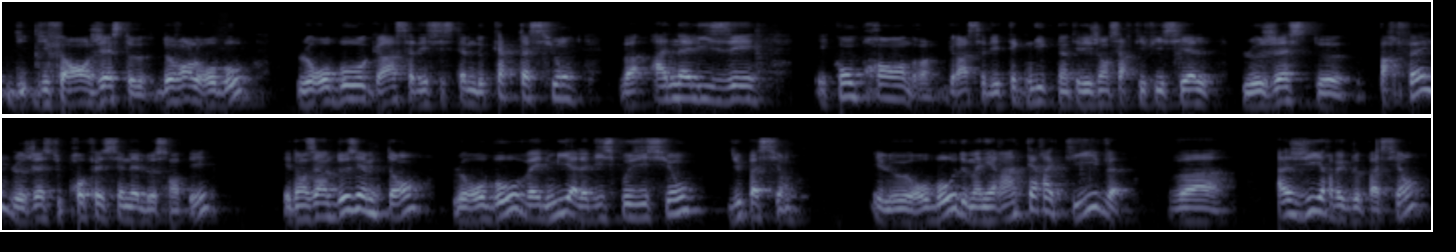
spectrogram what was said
différents gestes devant le robot. Le robot, grâce à des systèmes de captation, va analyser et comprendre, grâce à des techniques d'intelligence artificielle, le geste parfait, le geste du professionnel de santé. Et dans un deuxième temps, le robot va être mis à la disposition du patient. Et le robot, de manière interactive, va agir avec le patient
